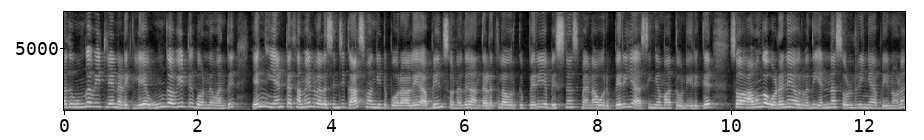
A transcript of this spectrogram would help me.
அது உங்கள் வீட்டிலே நடக்கலையே. உங்கள் வீட்டு பொண்ணு வந்து எங் என்கிட்ட சமையல் வேலை செஞ்சு காசு வாங்கிட்டு போகிறாளே அப்படின்னு சொன்னது அந்த இடத்துல அவருக்கு பெரிய பிஸ்னஸ் மேனாக ஒரு பெரிய அசிங்கமாக தோணியிருக்கு. ஸோ அவங்க உடனே அவர் வந்து என்ன சொல்கிறீங்க அப்படின்னோன்னு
